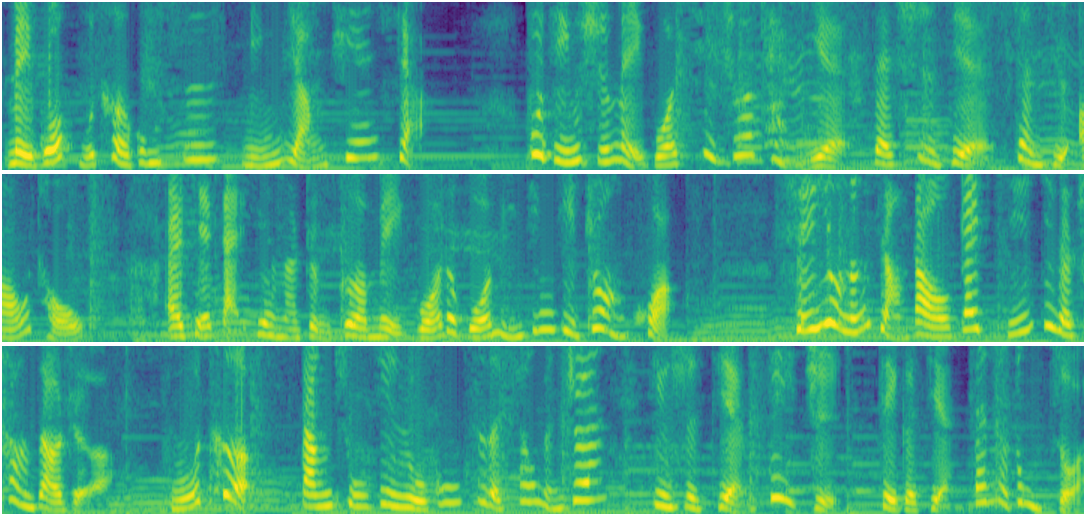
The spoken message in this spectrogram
美国福特公司名扬天下，不仅使美国汽车产业在世界占据鳌头，而且改变了整个美国的国民经济状况。谁又能想到，该奇迹的创造者福特当初进入公司的敲门砖，竟是捡废纸这个简单的动作？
